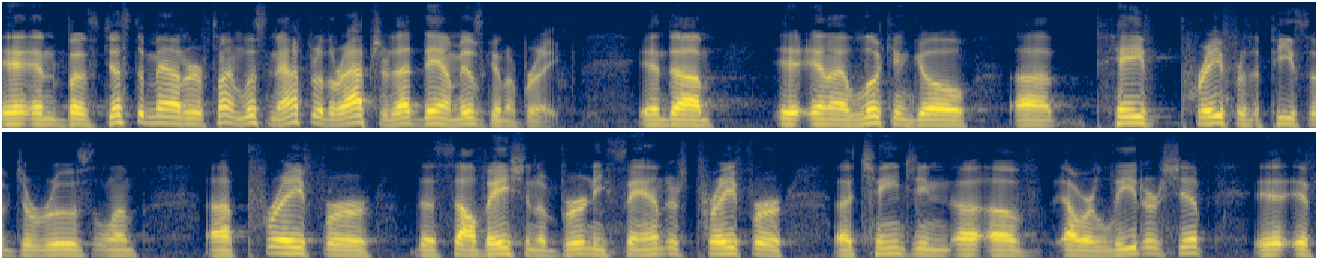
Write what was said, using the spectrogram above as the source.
And, and but it's just a matter of time. Listen, after the rapture, that dam is going to break. And, um, and I look and go, uh, pay, pray for the peace of Jerusalem. Uh, pray for the salvation of Bernie Sanders. Pray for uh, changing of our leadership. If, if,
